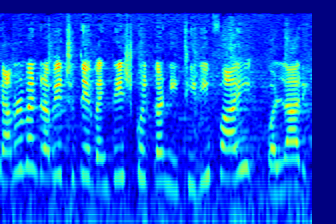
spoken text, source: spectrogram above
ಕ್ಯಾಮರಾಮನ್ ರವಿ ಜೊತೆ ವೆಂಕಟೇಶ್ ಕುಲಕರ್ಣಿ ಟಿವಿ ಫೈವ್, ಬಳ್ಳಾರಿ.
